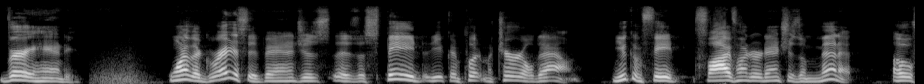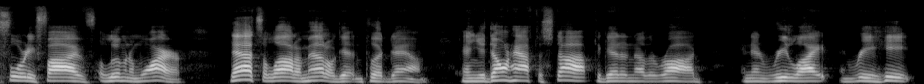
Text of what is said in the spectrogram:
Very handy. One of the greatest advantages is the speed that you can put material down. You can feed 500 inches a minute 045 aluminum wire. That's a lot of metal getting put down. And you don't have to stop to get another rod and then relight and reheat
